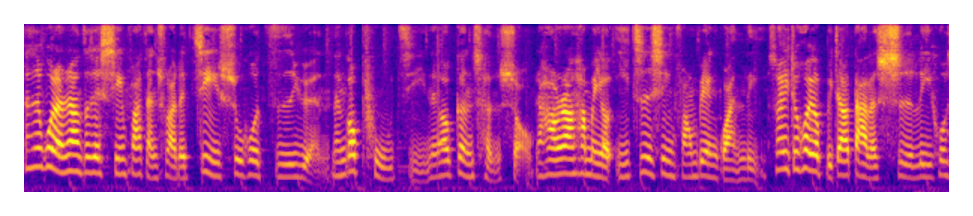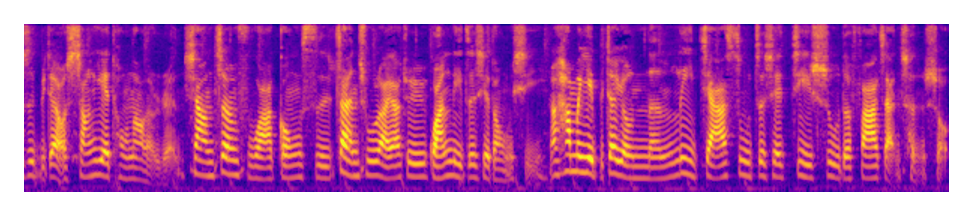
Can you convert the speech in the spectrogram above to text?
但是为了让这些新发展出来的技术或资源能够普及，能够更成熟，然后让他们有一致性，方便管理，所以就会有比较大的势力或是比较有商业头脑的人，像政府啊、公司站出来要去管理这些东西，然后他们也比较有能力加速这些技术的发展成熟。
